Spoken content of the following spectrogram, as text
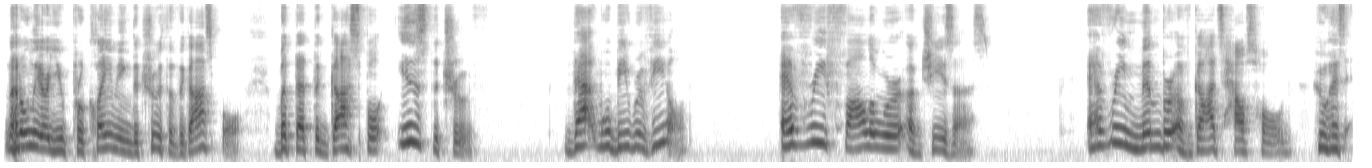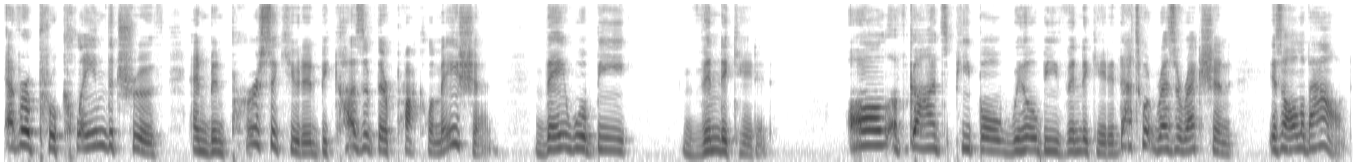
not only are you proclaiming the truth of the gospel, but that the gospel is the truth. That will be revealed. Every follower of Jesus, every member of God's household who has ever proclaimed the truth and been persecuted because of their proclamation, they will be vindicated all of God's people will be vindicated. That's what resurrection is all about.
